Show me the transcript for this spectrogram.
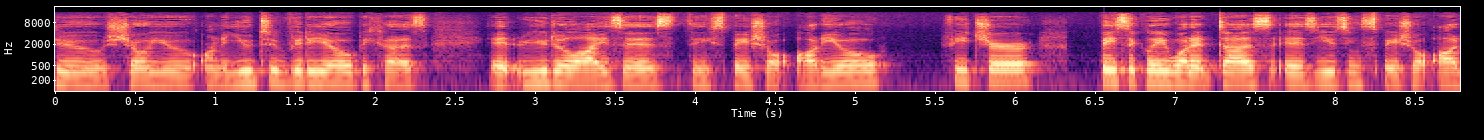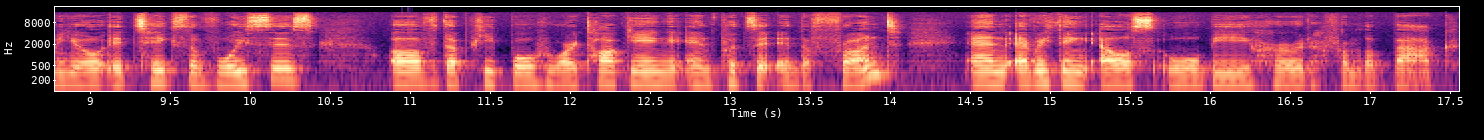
to show you on a YouTube video because it utilizes the spatial audio feature. Basically, what it does is using spatial audio, it takes the voices of the people who are talking and puts it in the front, and everything else will be heard from the back.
